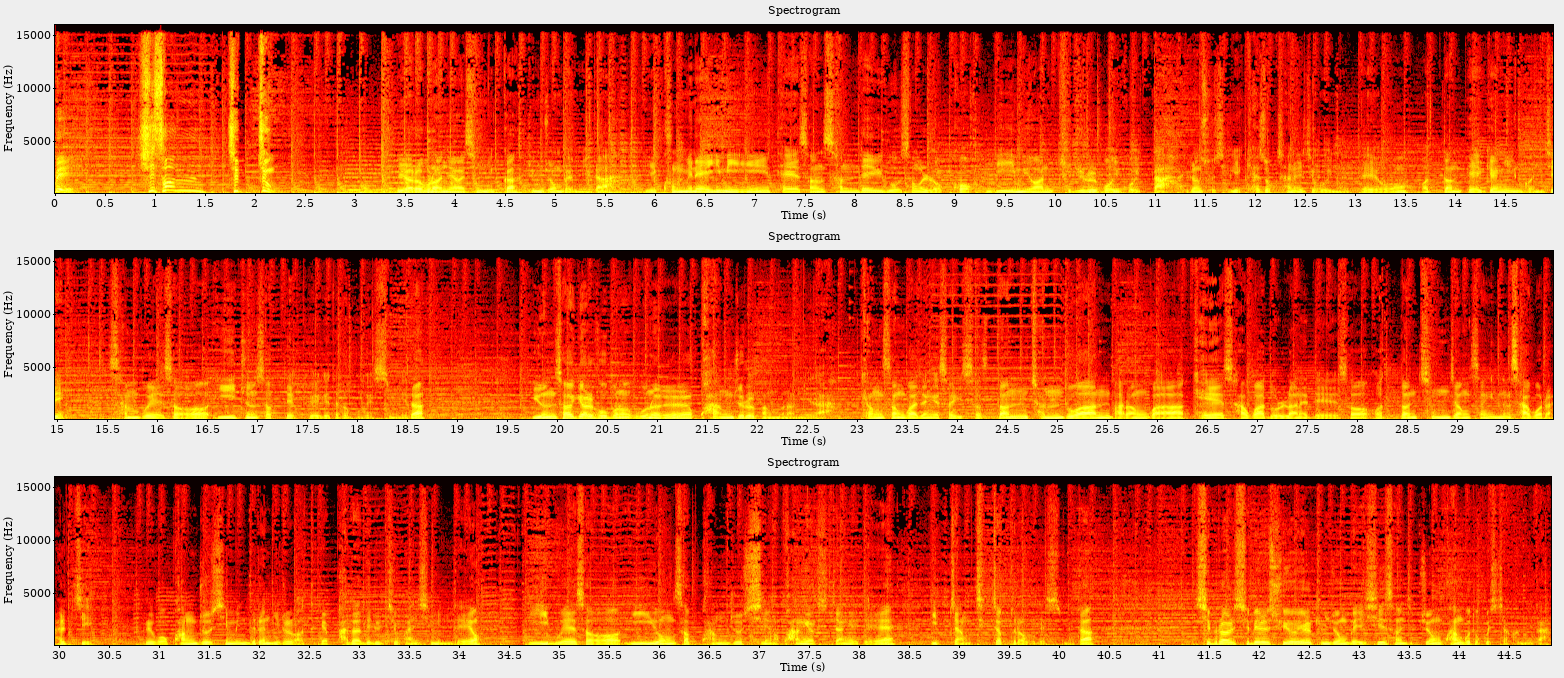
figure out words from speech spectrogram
김종배 시선 집중 여러분 안녕하십니까 김종배입니다. 이 국민의힘이 대선 선대위 구성을 놓고 미묘한 기류를 보이고 있다 이런 소식이 계속 전해지고 있는데요. 어떤 배경인 건지 3부에서 이준석 대표에게 들어보겠습니다. 윤석열 후보는 오늘 광주를 방문합니다. 경선 과정에서 있었던 전두환 발언과 개 사과 논란에 대해서 어떤 진정성 있는 사과를 할지 그리고 광주 시민들은 이를 어떻게 받아들일지 관심인데요. 2부에서 이용섭 광주시 광역시장에게 입장 직접 들어보겠습니다. 11월 10일 수요일 김종배의 시선 집중 광고 듣고 시작합니다.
